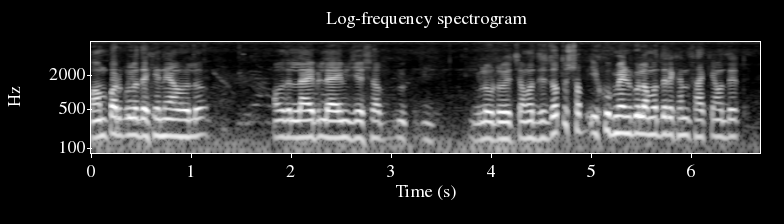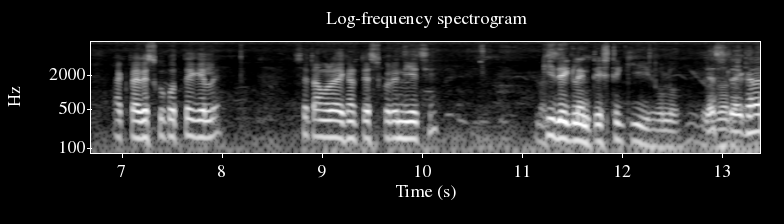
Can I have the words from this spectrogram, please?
পাম্পারগুলো দেখে নেওয়া হলো। আমাদের লাইভ লাইম যে সবগুলো রয়েছে আমাদের যত সব ইকুইপমেন্টগুলো আমাদের এখানে থাকে আমাদের একটা রেস্কিউ করতে গেলে সেটা আমরা এখানে টেস্ট করে নিয়েছি। কি দেখলেন? টেস্টে কি হলো? টেস্ট এখানে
